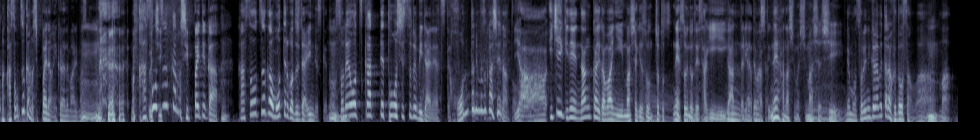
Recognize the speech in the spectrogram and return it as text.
まあ仮想通貨の失敗談はいくらでもありますけど、うん まあ仮想通貨の失敗というか、うん仮想通貨を持ってること自体はいいんですけど、うんうんそれを使って投資するみたいなやつって本当に難しいなと。いやー、一時期ね、何回か前に言いましたけど、そのちょっとね、そういうので詐欺があったりだとかってね、ね話もしましたしうん。でもそれに比べたら不動産は、うんまあ、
